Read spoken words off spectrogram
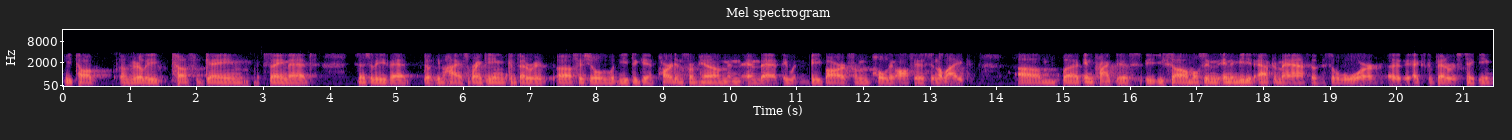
he talked a really tough game, saying that essentially that the you know highest ranking Confederate uh, officials would need to get pardons from him, and and that they wouldn't be barred from holding office and the like. Um, but in practice, you saw almost in, the immediate aftermath of the Civil War, uh, ex-Confederates taking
